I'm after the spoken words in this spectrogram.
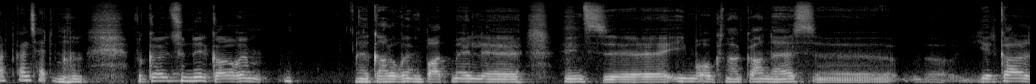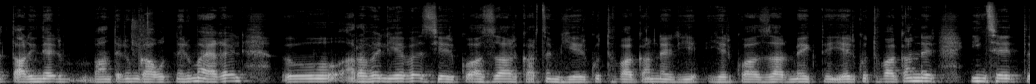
մարդկանց հետ։ Վկայություններ կարող եմ կարող եմ պատմել հենց իմ օկնականս երկար տարիներ բանտերում գաղութներում ա եղել ու առավել եւս 2000 կարծեմ 2 թվականներ 2001 թե 2 թվականներ ինձ հետ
